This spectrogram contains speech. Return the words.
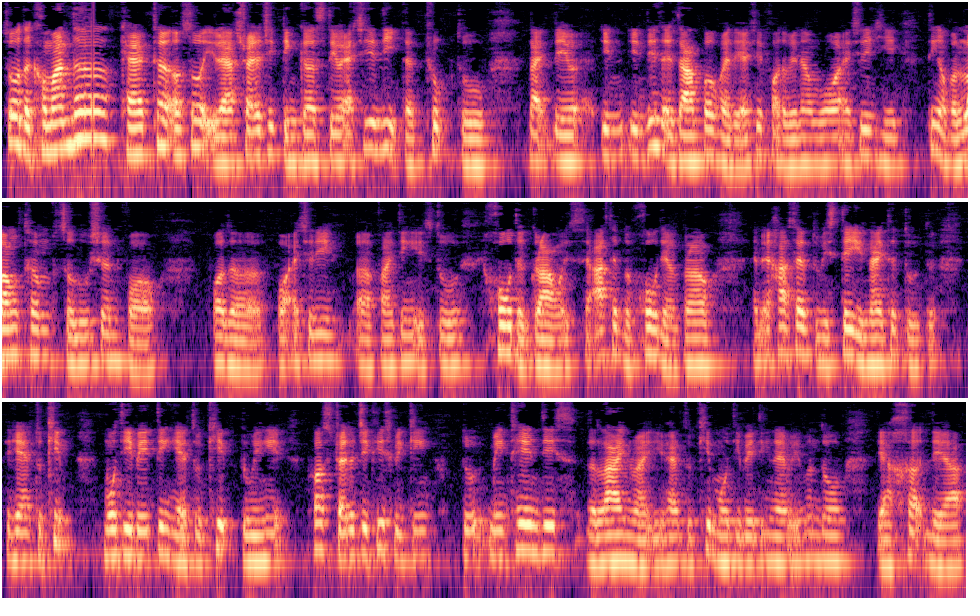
So the commander character also they are strategic thinkers. They will actually lead the troop to like they in in this example where they actually fought the Vietnam War. Actually, he think of a long-term solution for for the for actually uh, fighting is to hold the ground. It's ask them to hold their ground and then them to be stay united. To, to he have to keep motivating. He has to keep doing it because strategically speaking, to maintain this the line right, you have to keep motivating them even though they are hurt. They are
